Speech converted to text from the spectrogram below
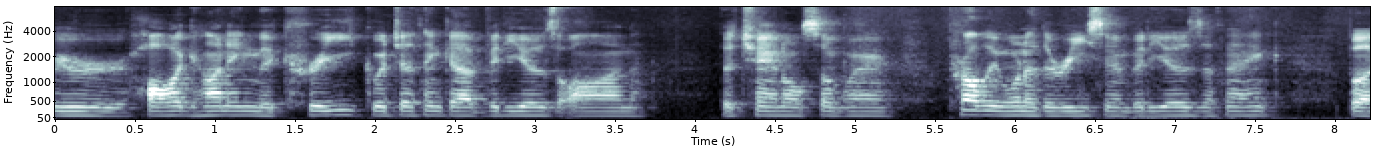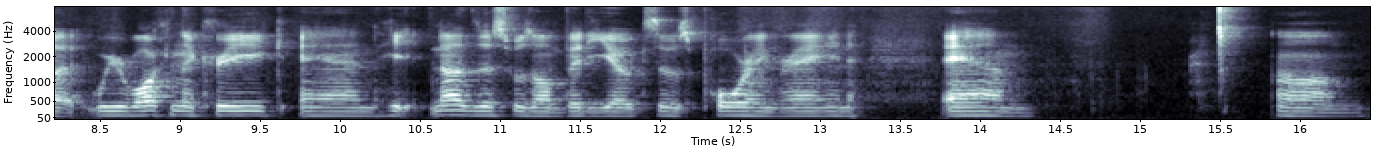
We were hog hunting the creek, which I think I have videos on the channel somewhere. Probably one of the recent videos, I think. But we were walking the creek, and he, none of this was on video because it was pouring rain. And, um,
